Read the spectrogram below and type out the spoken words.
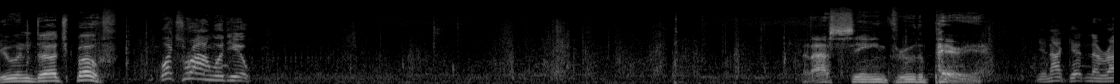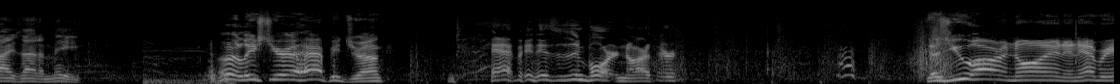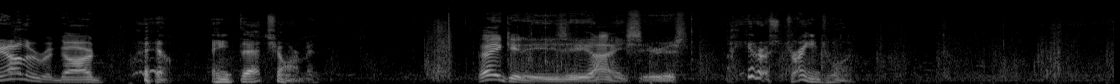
You and Dutch both. What's wrong with you? That I seen through the Perrier. You're not getting a rise out of me. Or at least you're a happy drunk. Happiness is important, Arthur. Because you are annoying in every other regard. Well, ain't that charming? Take it easy. I ain't serious. You're a strange one.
